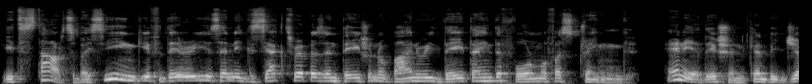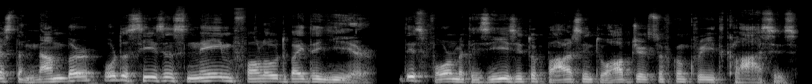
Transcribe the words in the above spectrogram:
It starts by seeing if there is an exact representation of binary data in the form of a string. Any edition can be just a number or the season's name followed by the year. This format is easy to parse into objects of concrete classes.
